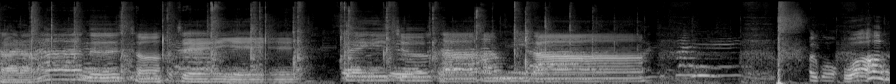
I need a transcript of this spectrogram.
사랑하는 첫째의 생일 축하합니다. 아이고, 와.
